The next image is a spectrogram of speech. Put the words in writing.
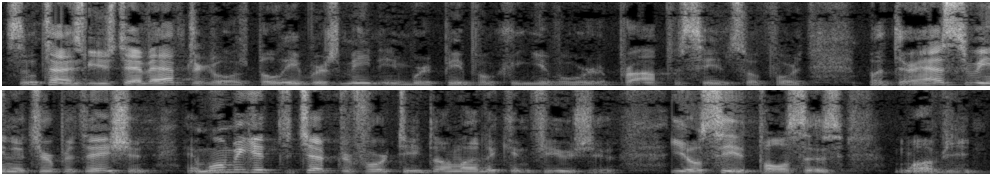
sometimes we used to have afterglows, believers meeting, where people can give a word of prophecy and so forth. But there has to be an interpretation. And when we get to chapter 14, don't let it confuse you. You'll see that Paul says, well, if you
